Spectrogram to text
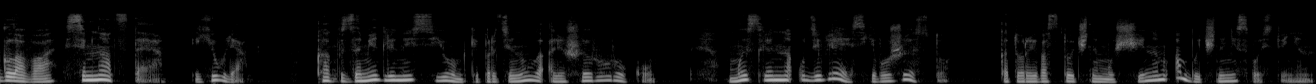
Глава 17. Юля. Как в замедленной съемке протянула Алишеру руку, мысленно удивляясь его жесту, который восточным мужчинам обычно не свойственен.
